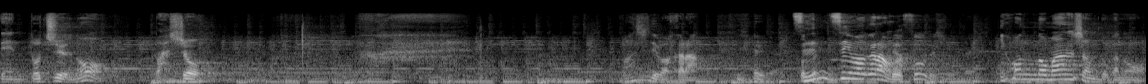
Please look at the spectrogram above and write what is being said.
展途中の場所マジで分からん。いやいや全然分からんわ。いやそうでしょうね。日本のマンションとかの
